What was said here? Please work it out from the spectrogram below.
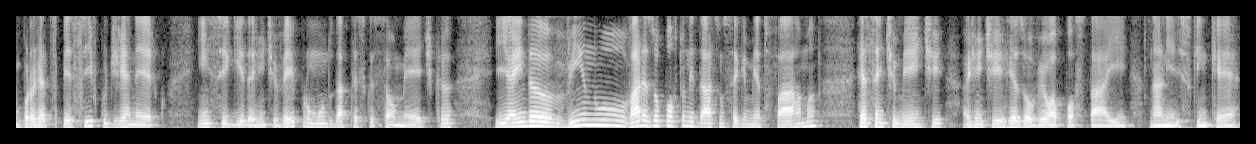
um projeto específico de genérico. Em seguida, a gente veio para o mundo da prescrição médica e ainda vindo várias oportunidades no segmento farma. Recentemente, a gente resolveu apostar aí na linha de skincare,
